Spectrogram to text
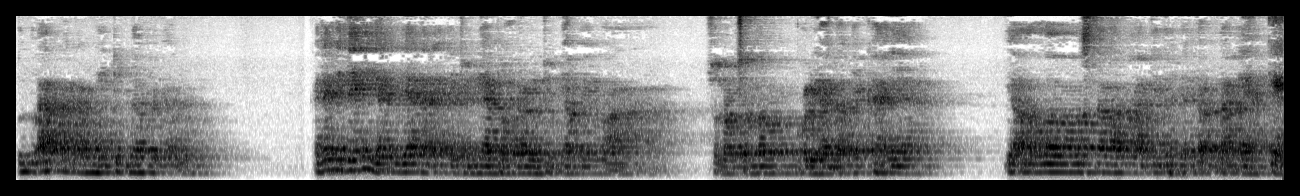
Untuk apa kamu hidup dalam berkamu? Karena kita ini nggak kelihatan di dunia orang hidupnya mewah, senang-senang kelihatannya kaya, Ya Allah setelah mati ternyata ke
